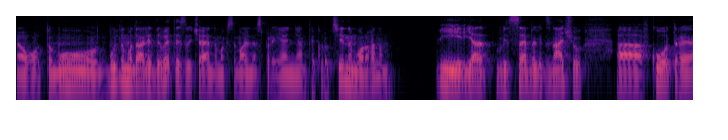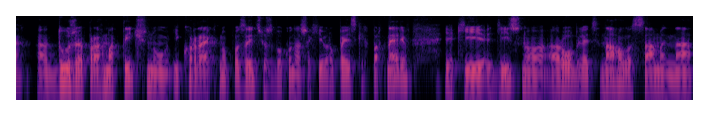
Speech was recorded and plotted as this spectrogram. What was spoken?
От, тому будемо далі дивитися, звичайно, максимальне сприяння антикорупційним органам. І я від себе відзначу а, вкотре а, дуже прагматичну і коректну позицію з боку наших європейських партнерів, які дійсно роблять наголос саме на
